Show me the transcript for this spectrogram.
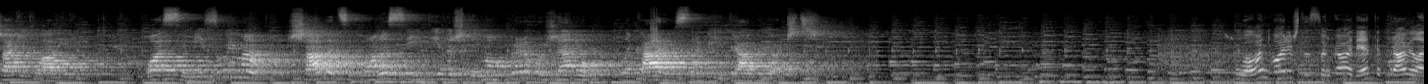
čak i klavir. Osim izumima, Šabac se ponosi i time što imao prvu ženu lekara u Srbiji, Drago Jočić. U ovom dvorištu sam kao dete pravila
